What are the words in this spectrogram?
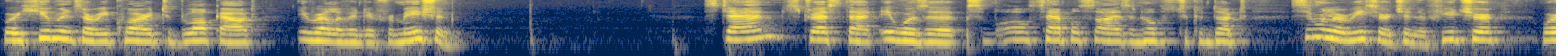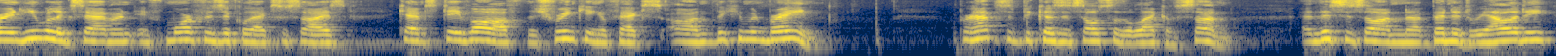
where humans are required to block out irrelevant information. Stahn stressed that it was a small sample size and hopes to conduct similar research in the future, wherein he will examine if more physical exercise can stave off the shrinking effects on the human brain. Perhaps it's because it's also the lack of sun. And this is on uh, Bended Reality.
